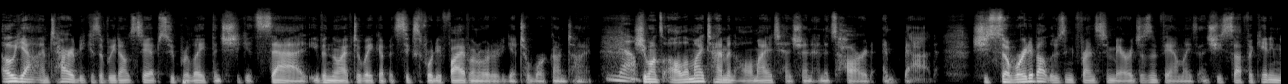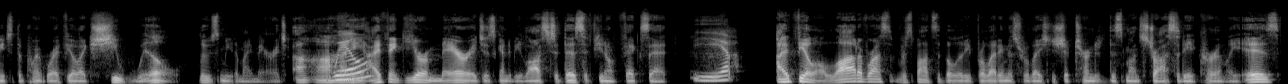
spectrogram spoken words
Oh yeah, I'm tired because if we don't stay up super late, then she gets sad, even though I have to wake up at 6:45 in order to get to work on time. no. She wants all of my time and all of my attention, and it's hard and bad. She's so worried about losing friends to marriages and families, and she's suffocating me to the point where I feel like she will lose me to my marriage. Uh-uh, Will? honey. I think your marriage is going to be lost to this if you don't fix it. Yep. I feel a lot of res- responsibility for letting this relationship turn into this monstrosity it currently is.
